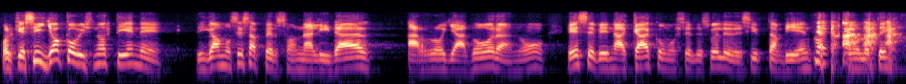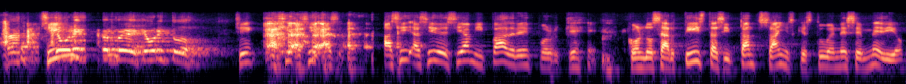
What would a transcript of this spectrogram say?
porque sí, Djokovic no tiene, digamos, esa personalidad arrolladora, ¿no? Ese ven acá, como se le suele decir también. Ah, ¿Sí? Qué bonito, Pepe, qué bonito. Sí, así, así, así, así, decía mi padre, porque con los artistas y tantos años que estuve en ese medio,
